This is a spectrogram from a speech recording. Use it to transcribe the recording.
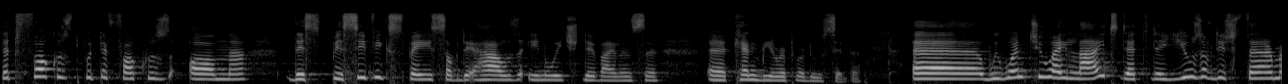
that focused, put the focus on uh, the specific space of the house in which the violence uh, uh, can be reproduced. Uh, we want to highlight that the use of this term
